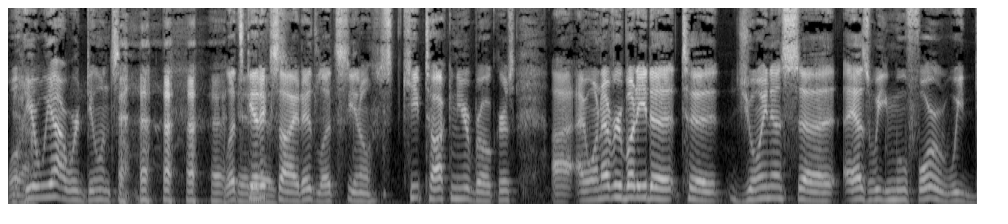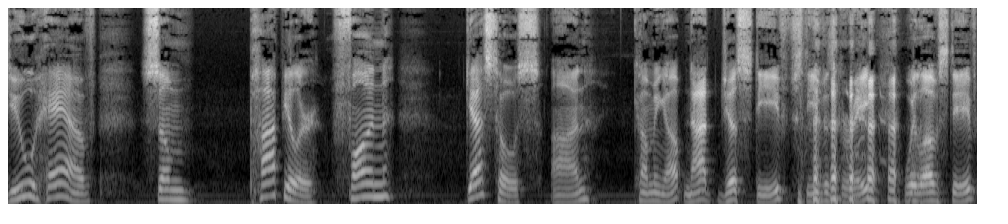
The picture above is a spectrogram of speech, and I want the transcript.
Well, Yeah. here we are. We're doing something. Let's get is. excited. Let's you know keep talking to your brokers. Uh, I want everybody to to join us uh, as we move forward. We do have some popular, fun guest hosts on coming up. Not just Steve. Steve is great. we love Steve.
